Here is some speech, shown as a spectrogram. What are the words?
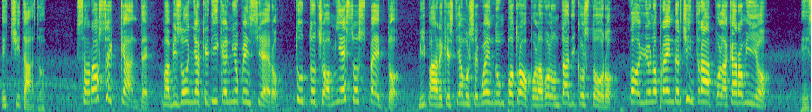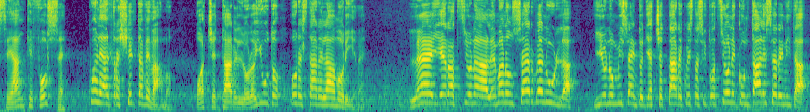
eccitato. Sarò seccante, ma bisogna che dica il mio pensiero. Tutto ciò mi è sospetto. Mi pare che stiamo seguendo un po' troppo la volontà di costoro. Vogliono prenderci in trappola, caro mio. E se anche fosse, quale altra scelta avevamo? O accettare il loro aiuto o restare là a morire? Lei è razionale, ma non serve a nulla. Io non mi sento di accettare questa situazione con tale serenità.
